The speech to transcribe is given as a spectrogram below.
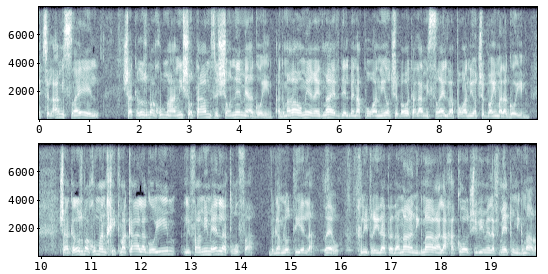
אצל עם ישראל, שהקדוש ברוך הוא מעניש אותם זה שונה מהגויים. הגמרא אומרת, מה ההבדל בין הפורעניות שבאות על עם ישראל והפורעניות שבאים על הגויים? שהקדוש ברוך הוא מנחית מכה על הגויים, לפעמים אין לה תרופה, וגם לא תהיה לה, זהו. החליט רעידת אדמה, נגמר, הלך הכל, 70 אלף מתו, נגמר.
